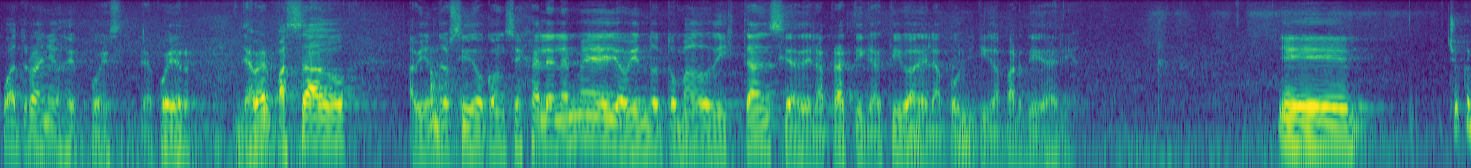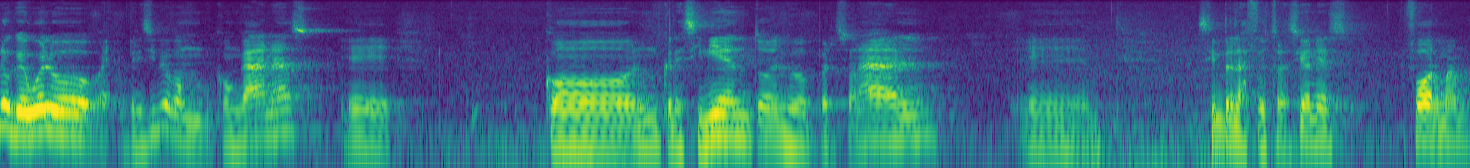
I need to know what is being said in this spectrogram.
cuatro años después, después de haber pasado, habiendo sido concejal en el medio, habiendo tomado distancia de la práctica activa de la política partidaria? Eh, yo creo que vuelvo, en principio con, ganas, eh, con un crecimiento en lo personal, eh, siempre las frustraciones forman,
